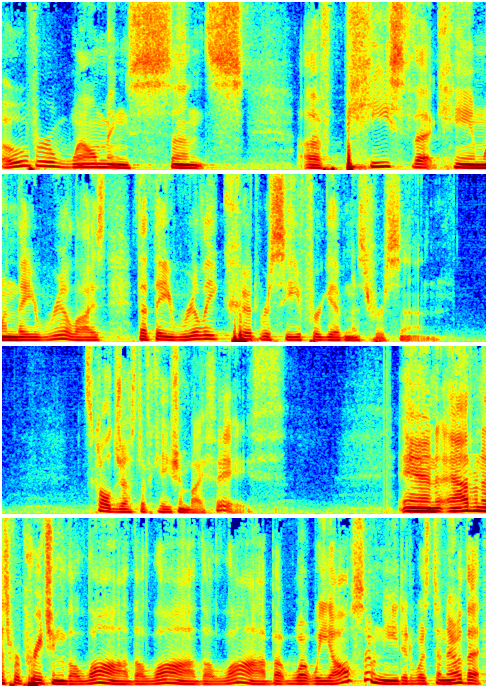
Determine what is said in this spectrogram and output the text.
overwhelming sense of peace that came when they realized that they really could receive forgiveness for sin. It's called justification by faith. And Adventists were preaching the law, the law, the law. But what we also needed was to know that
